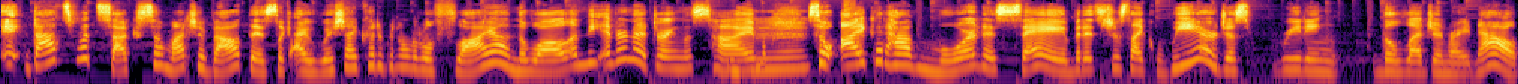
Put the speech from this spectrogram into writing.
it, that's what sucks so much about this like i wish i could have been a little fly on the wall on the internet during this time Mhm. so i could have more to say but it's just like we are just reading the legend right now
